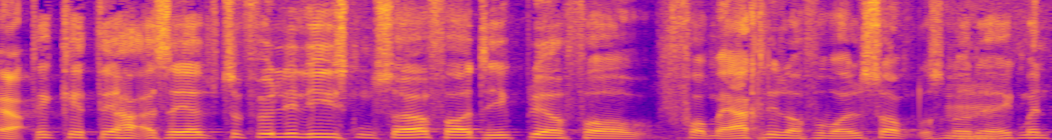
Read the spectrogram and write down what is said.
Ja. Det, det har, altså, jeg selvfølgelig lige sådan sørge for, at det ikke bliver for, for mærkeligt og for voldsomt og sådan noget der, ikke? Men,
